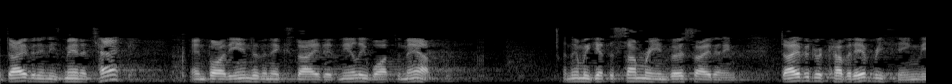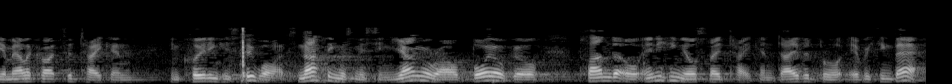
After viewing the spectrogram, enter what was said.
David and his men attack, and by the end of the next day, they've nearly wiped them out. And then we get the summary in verse 18. David recovered everything the Amalekites had taken, including his two wives. Nothing was missing, young or old, boy or girl, plunder or anything else they'd taken. David brought everything back.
